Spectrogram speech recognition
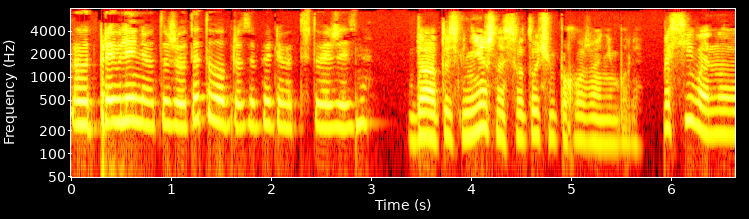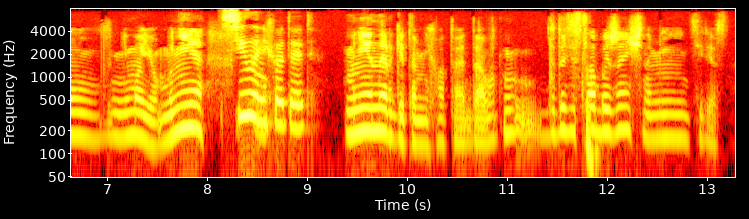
Ну вот проявления вот уже вот этого образа были вот в твоей жизни? Да, то есть внешность вот очень похожи они были. Красивая, но не мое. Мне... Силы не хватает? Мне энергии там не хватает, да. Вот, вот эти слабые женщины мне не интересны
